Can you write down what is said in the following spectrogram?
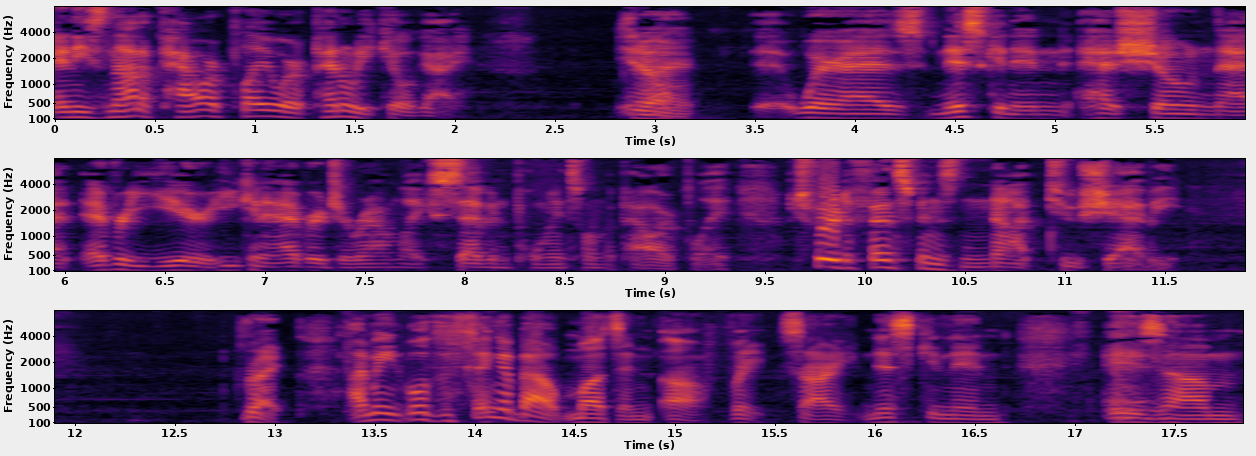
and he's not a power play or a penalty kill guy. You know, Right. whereas Niskanen has shown that every year he can average around like 7 points on the power play, which for a defenseman's not too shabby. Right. I mean, well, the thing about Muzzin, oh wait, sorry, Niskanen, is um,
